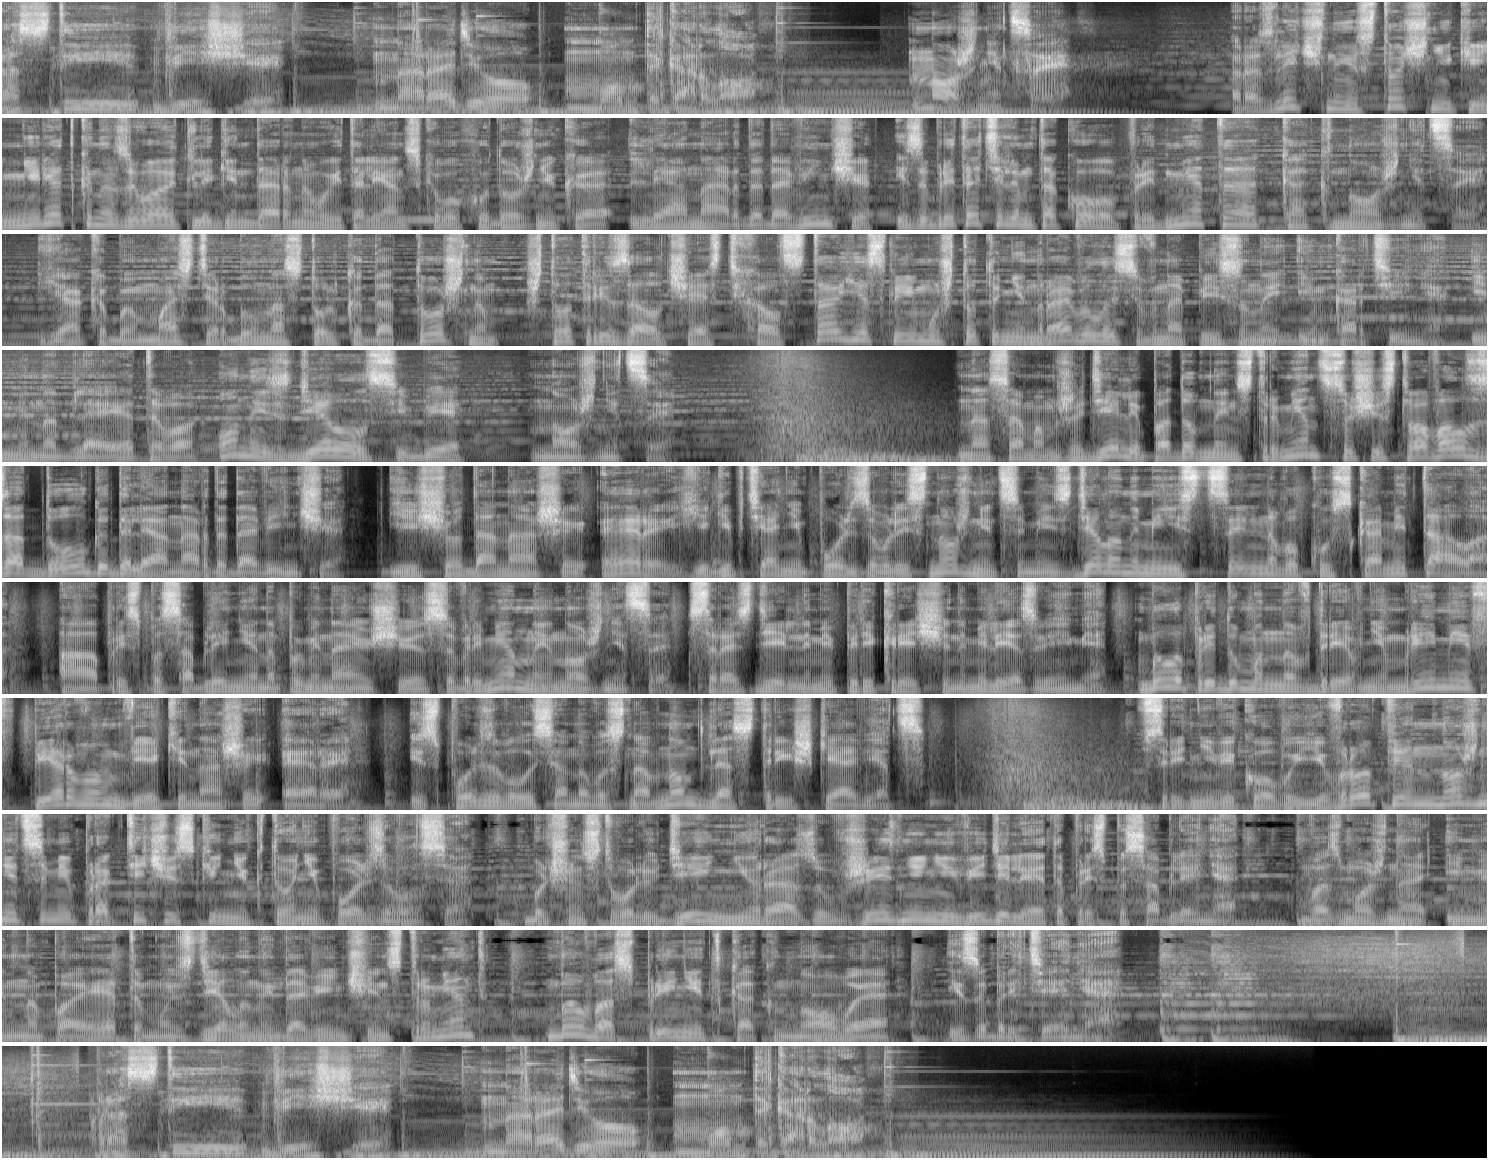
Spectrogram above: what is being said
Простые вещи. На радио Монте-Карло. Ножницы. Различные источники нередко называют легендарного итальянского художника Леонардо да Винчи изобретателем такого предмета, как ножницы. Якобы мастер был настолько дотошным, что отрезал часть холста, если ему что-то не нравилось в написанной им картине. Именно для этого он и сделал себе ножницы. На самом же деле подобный инструмент существовал задолго до Леонардо да Винчи. Еще до нашей эры египтяне пользовались ножницами, сделанными из цельного куска металла, а приспособление, напоминающее современные ножницы с раздельными перекрещенными лезвиями, было придумано в Древнем Риме в первом веке нашей эры. Использовалось оно в основном для стрижки овец. В средневековой Европе ножницами практически никто не пользовался. Большинство людей ни разу в жизни не видели это приспособление. Возможно, именно поэтому сделанный да Винчи инструмент был воспринят как новое изобретение. Простые вещи. На радио Монте-Карло.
